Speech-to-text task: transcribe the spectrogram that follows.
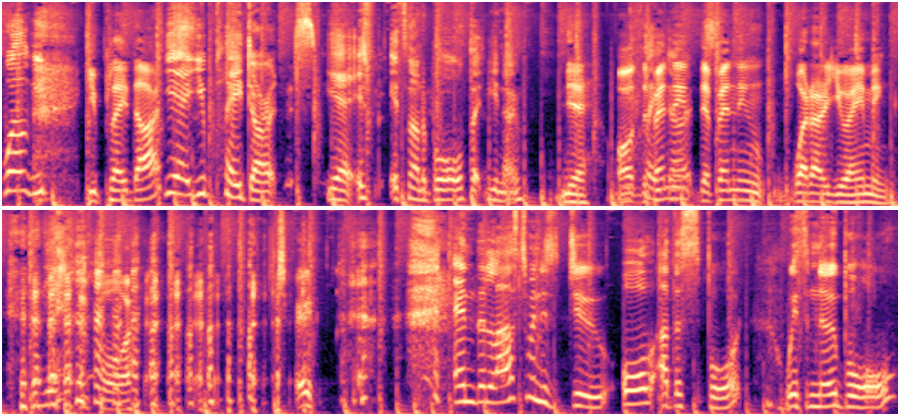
well, you, You play darts? yeah, you play darts. Yeah, it's, it's not a ball, but you know, Yeah. Or depending darts. depending what are you aiming for? True. and the last one is do. All other sport with no ball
